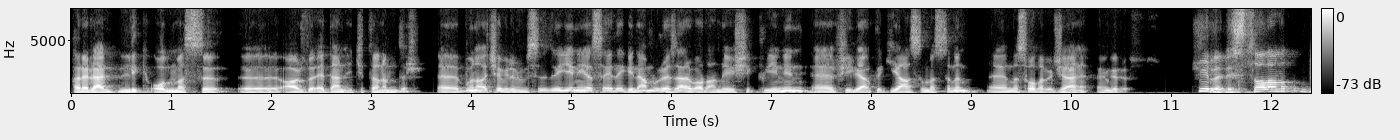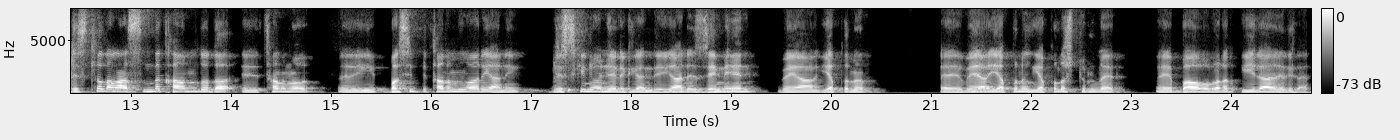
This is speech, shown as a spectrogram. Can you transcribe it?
paralellik olması e, arzu eden iki tanımdır. E, bunu açabilir misiniz? Ve yeni yasayla gelen bu rezerv alan değişikliğinin e, fiiliyattaki yansımasının e, nasıl olabileceğini öngörüyorsunuz. Şöyle riskli alan, riskli alan aslında kanunda da e, tanımı e, basit bir tanımı var yani riskin önceliklendiği yani zeminin veya yapının e, veya yapının yapılış türüne e, bağlı olarak ilan edilen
